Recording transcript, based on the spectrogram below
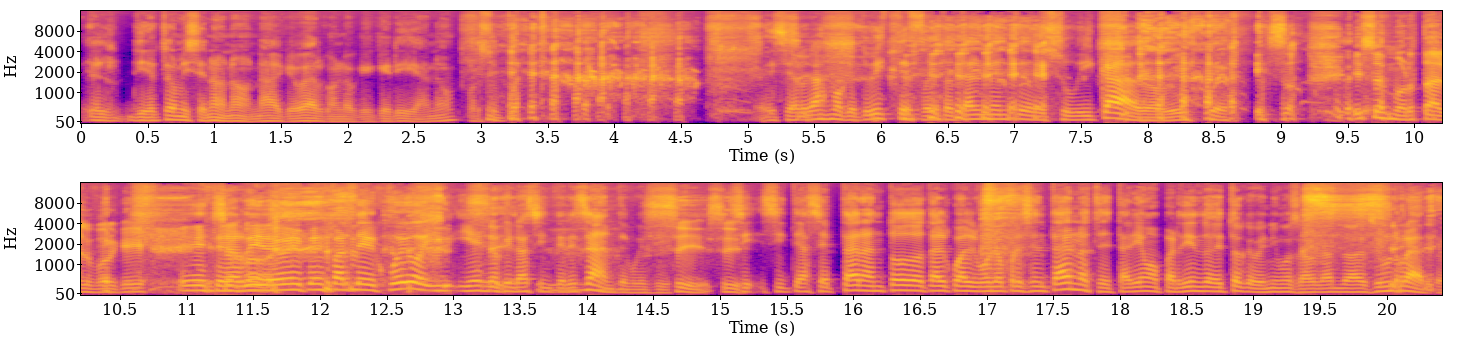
el director me dice, no, no, nada que ver con lo que quería, ¿no? Por supuesto. Ese orgasmo que tuviste fue totalmente desubicado, ¿viste? Eso, eso es mortal porque... Es terrible, es parte del juego y, y es lo que lo hace interesante, porque si, Sí, sí. si, si te aceptaran todo tal cual vos lo presentás, nos te estaríamos perdiendo de esto que venimos hablando hace un rato.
